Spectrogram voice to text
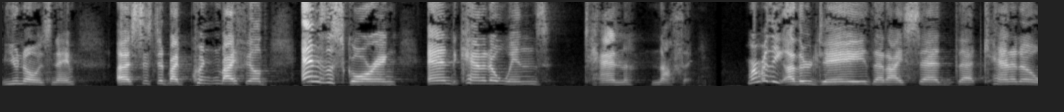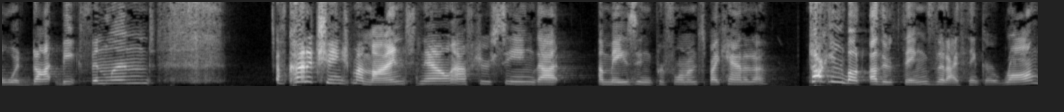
you know his name, assisted by Quinton Byfield, ends the scoring, and Canada wins 10 nothing. Remember the other day that I said that Canada would not beat Finland? I've kind of changed my mind now after seeing that amazing performance by Canada. Talking about other things that I think are wrong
